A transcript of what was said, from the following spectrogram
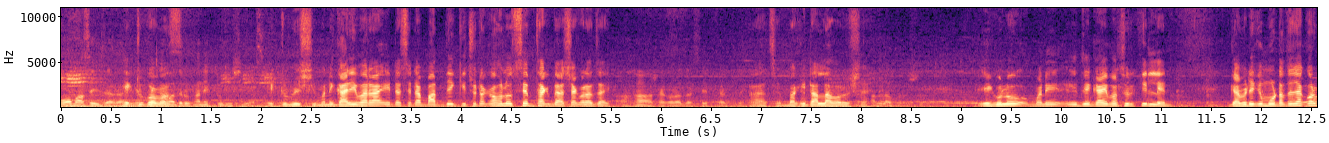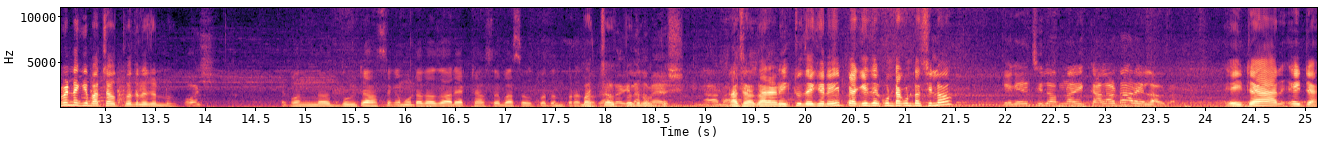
কম আছে এই জায়গায়। একটু কম আছে। আমাদের ওখানে একটু বেশি আছে। একটু বেশি। মানে গাড়ি ভাড়া এটা সেটা বাদ দিয়ে কিছু টাকা হলেও সেভ থাকবে আশা করা যায়? হ্যাঁ আশা করা যায় সেট থাকবে। আচ্ছা বাকিটা আল্লাহ ভরসা। আল্লাহ ভরসা। এগুলো মানে এই যে গাই বাছুর কিনলেন গাভিটাকে মোটা তাজা করবেন নাকি বাচ্চা উৎপাদনের জন্য? এখন দুইটা হচ্ছে কি মোটা তাজা আর একটা হচ্ছে বাচ্চা উৎপাদন করা বাচ্চা উৎপাদনের উদ্দেশ্যে। আচ্ছা দাঁড়ান একটু দেখে নেই। প্যাকেজের কোনটা কোনটা ছিল? প্যাকেজে ছিল আপনার এই কালারটা আর এই লালটা। এইটা আর এইটা?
